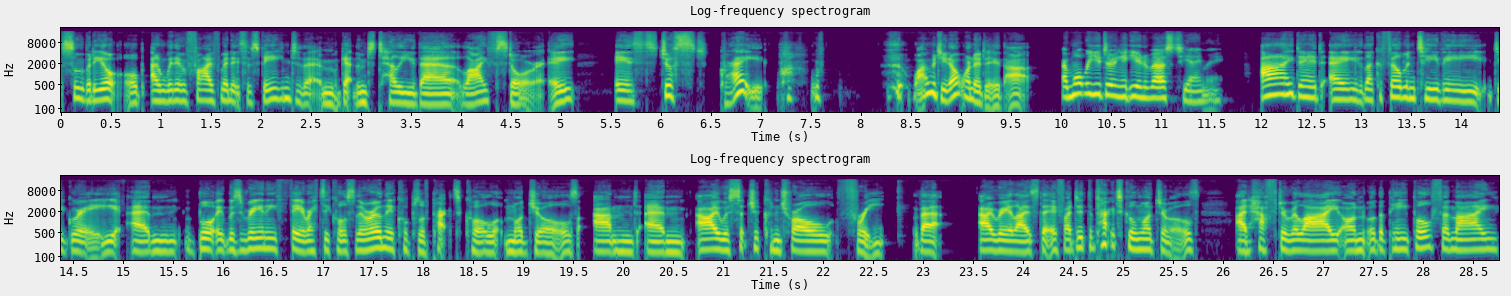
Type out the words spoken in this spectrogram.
somebody up and within five minutes of speaking to them, get them to tell you their life story is just great. Why would you not want to do that? And what were you doing at university, Amy? I did a like a film and TV degree, um, but it was really theoretical. So there were only a couple of practical modules, and um, I was such a control freak that I realised that if I did the practical modules, I'd have to rely on other people for my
